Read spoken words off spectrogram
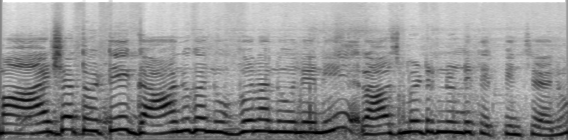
మా ఆశ తోటి గానుగ నువ్వుల నూనెని రాజమండ్రి నుండి తెప్పించాను.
